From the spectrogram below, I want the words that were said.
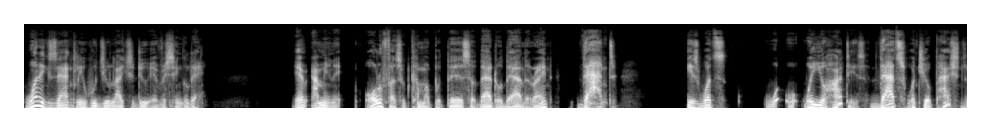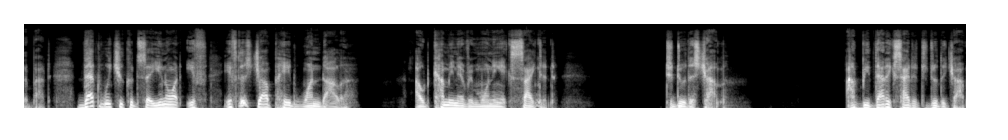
what exactly would you like to do every single day? I mean, all of us would come up with this or that or the other, right? That is what's where your heart is. That's what you're passionate about. That which you could say, you know what, if, if this job paid one dollar, I would come in every morning excited to do this job. I'd be that excited to do the job.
